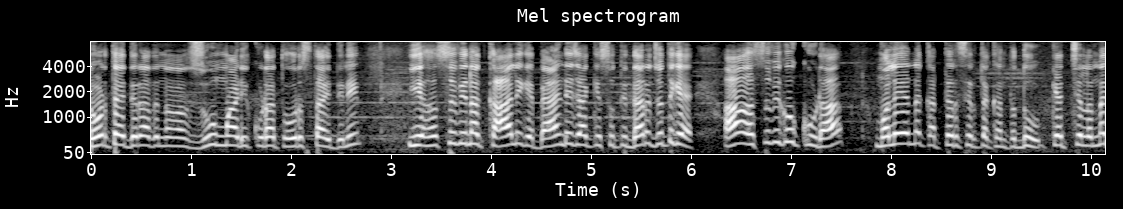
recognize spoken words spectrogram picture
ನೋಡ್ತಾ ಇದ್ದೀರಾ, ಅದನ್ನು ನಾನು ಝೂಮ್ ಮಾಡಿ ಕೂಡ ತೋರಿಸ್ತಾ ಇದ್ದೀನಿ. ಈ ಹಸುವಿನ ಕಾಲಿಗೆ ಬ್ಯಾಂಡೇಜ್ ಹಾಕಿ ಸುತ್ತಿದ್ದಾರೆ, ಜೊತೆಗೆ ಆ ಹಸುವಿಗೂ ಕೂಡ ಮೊಲೆಯನ್ನು ಕತ್ತರಿಸಿರ್ತಕ್ಕಂಥದ್ದು, ಕೆಚ್ಚಲನ್ನು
